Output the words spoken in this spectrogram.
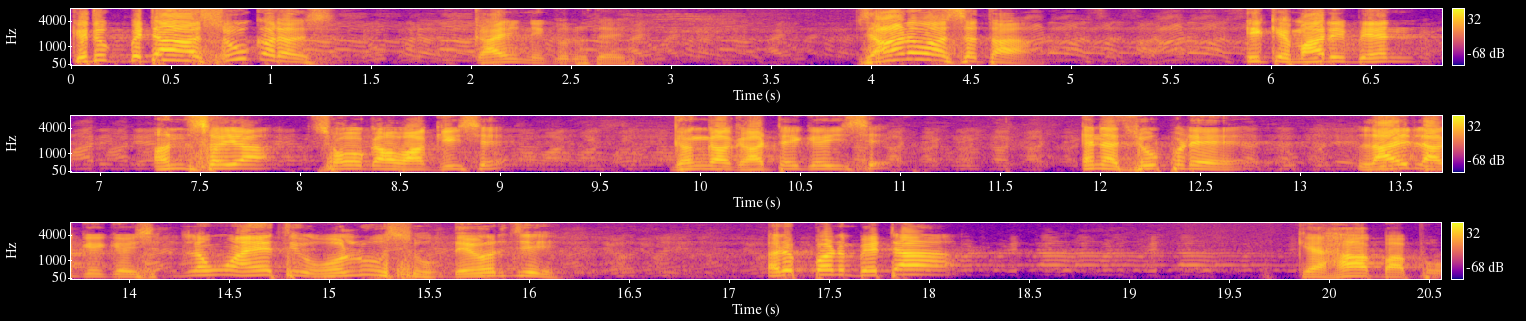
કીધું, બેટા, આ શું કરસ? કાંઈ નહીં, ગુરુદેવ. જાણવા છતાં ઈ કે મારી બેન અનસયા છ ગા વાઘી છે, ગંગા ઘાટે ગઈ છે, એના ઝૂંપડે લાઈ લાગી ગઈ છે. એટલે હું અહીંયાથી ઓલું છું, દેવરજી. અરે પણ બેટા, કે હા બાપુ,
